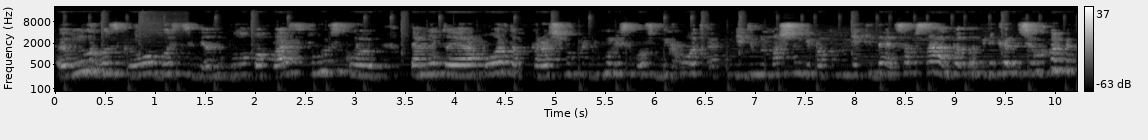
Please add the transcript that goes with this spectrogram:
в Мурманскую область, надо было попасть в Тульскую, там нет аэропортов, короче, мы придумали сложный ход, как мы едем на машине, потом меня кидают в Сапсан, потом меня, короче, ловят,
